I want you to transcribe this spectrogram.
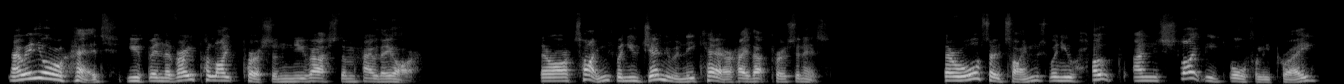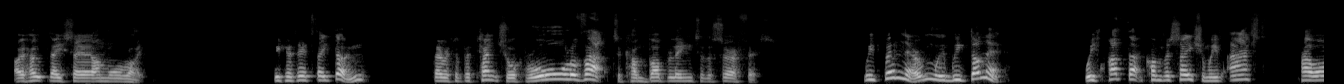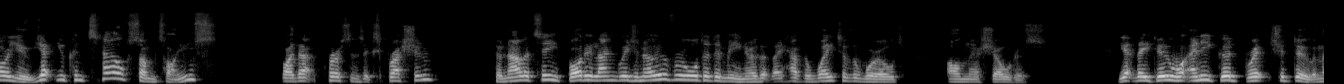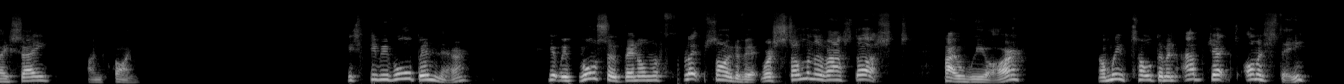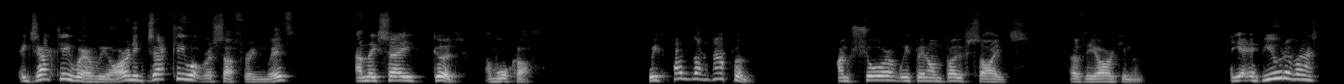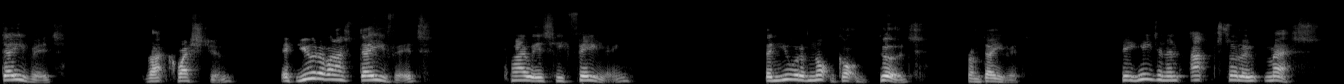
Now, in your head, you've been a very polite person and you've asked them how they are. There are times when you genuinely care how that person is. There are also times when you hope and slightly awfully pray, I hope they say I'm all right. Because if they don't, there is a potential for all of that to come bubbling to the surface. We've been there, we? We've done it. We've had that conversation. We've asked, How are you? Yet you can tell sometimes by that person's expression, tonality, body language, and overall the demeanor that they have the weight of the world on their shoulders. Yet they do what any good Brit should do, and they say, I'm fine. You see, we've all been there. Yet we've also been on the flip side of it, where someone have asked us how we are, and we've told them in abject honesty exactly where we are and exactly what we're suffering with, and they say, good, and walk off. We've had that happen. I'm sure we've been on both sides of the argument. Yet, if you would have asked David that question, if you would have asked David, how is he feeling? then you would have not got good from David. See, he's in an absolute mess.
